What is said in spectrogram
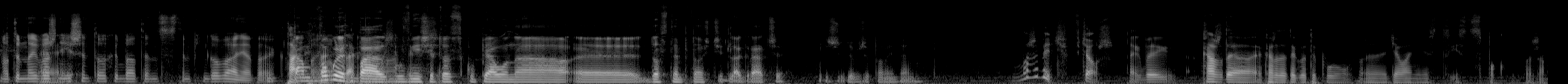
No tym najważniejszym to chyba ten system pingowania, tak? Tak, tam tak, w ogóle tak, chyba tak, głównie tak, się tak. to skupiało na e, dostępności dla graczy, jeśli dobrze pamiętam. Może być, wciąż. Tak jakby każde, każde tego typu e, działanie jest, jest spoko, uważam.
